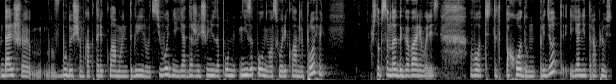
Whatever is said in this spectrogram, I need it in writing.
дальше в будущем как-то рекламу интегрировать. Сегодня я даже еще не, запомни, не заполнила свой рекламный профиль, чтобы со мной договаривались. Вот, это по ходу придет, я не тороплюсь.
